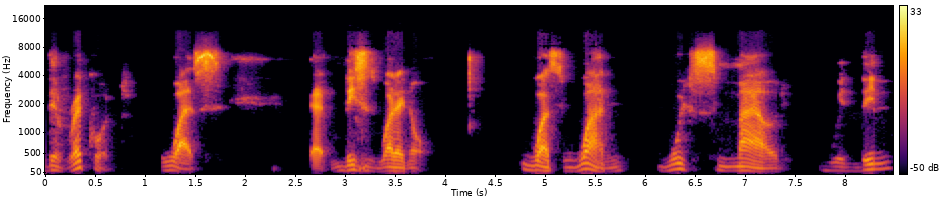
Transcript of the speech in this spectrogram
the record was, uh, this is what I know, was one which smiled within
